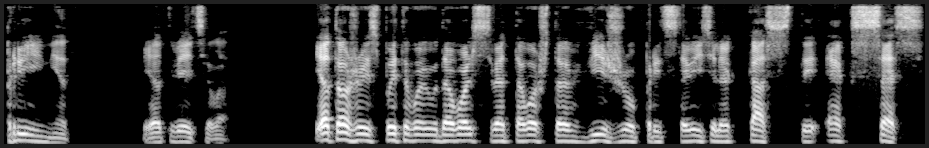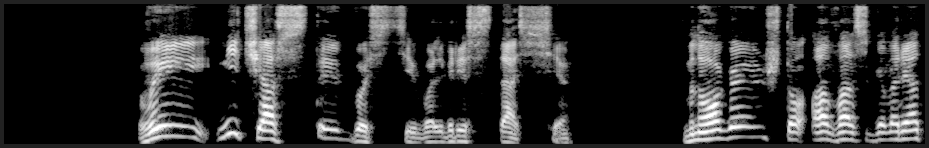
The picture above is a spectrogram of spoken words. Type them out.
принят, и ответила. Я тоже испытываю удовольствие от того, что вижу представителя касты XS. Вы нечастые гости в Альберистасе. Многое, что о вас говорят,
